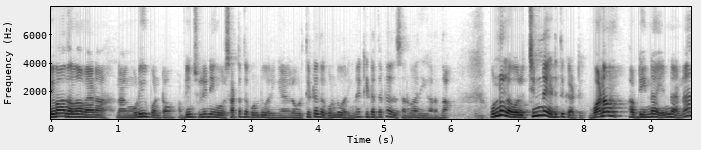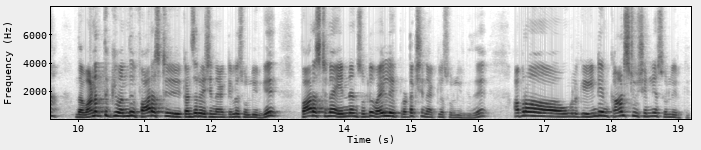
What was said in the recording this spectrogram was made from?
விவாதம்லாம் வேணாம் நாங்கள் முடிவு பண்ணிட்டோம் அப்படின்னு சொல்லி நீங்கள் ஒரு சட்டத்தை கொண்டு வரீங்க இல்லை ஒரு திட்டத்தை கொண்டு வரீங்கன்னா கிட்டத்தட்ட அது சர்வாதிகாரம் தான் ஒன்றும் இல்லை ஒரு சின்ன எடுத்துக்காட்டு. வனம் அப்படின்னா என்னன்னா இந்த வனத்துக்கு வந்து ஃபாரஸ்ட் கன்சர்வேஷன் ஆக்டில் சொல்லியிருக்கு. ஃபாரஸ்ட்னா என்னன்னு சொல்லிட்டு வைல்ட் லைஃப் ப்ரொடெக்ஷன் ஆக்டில் சொல்லியிருக்குது. அப்புறம் உங்களுக்கு இந்தியன் கான்ஸ்டியூஷன்லேயும் சொல்லியிருக்கு.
